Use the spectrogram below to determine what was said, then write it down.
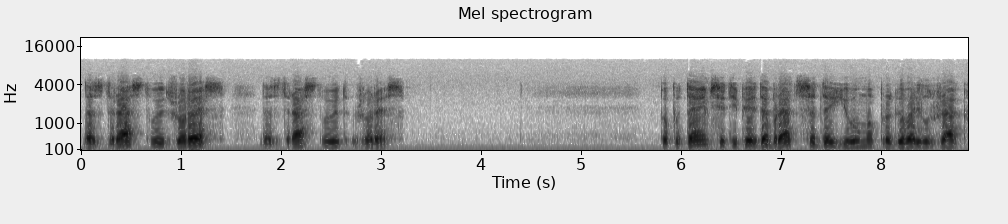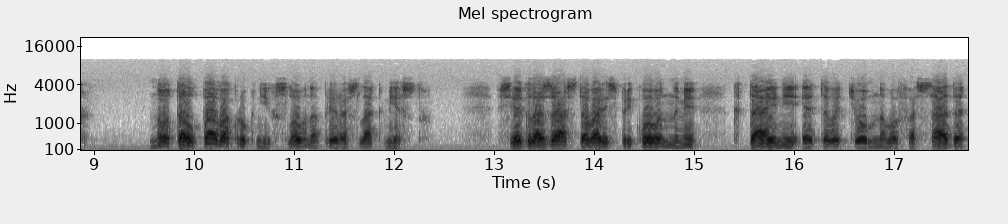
Да здравствует Жорес! Да здравствует Жорес!» «Попытаемся теперь добраться до Юма», — проговорил Жак. Но толпа вокруг них словно приросла к месту. Все глаза оставались прикованными к тайне этого темного фасада,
